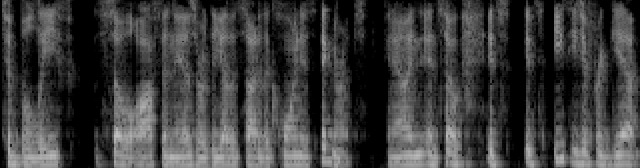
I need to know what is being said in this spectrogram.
to belief so often is, or the other side of the coin is ignorance. You know, and, and so it's it's easy to forget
